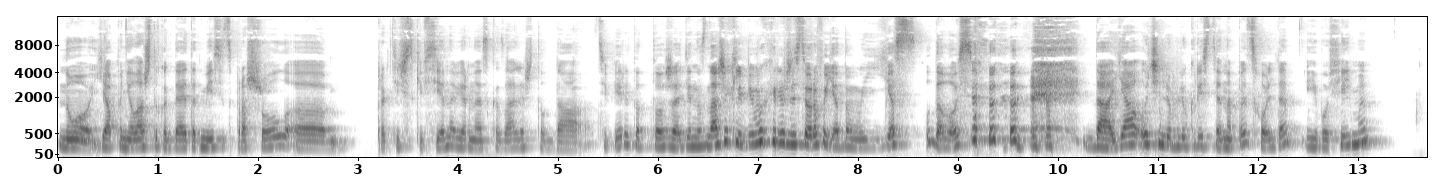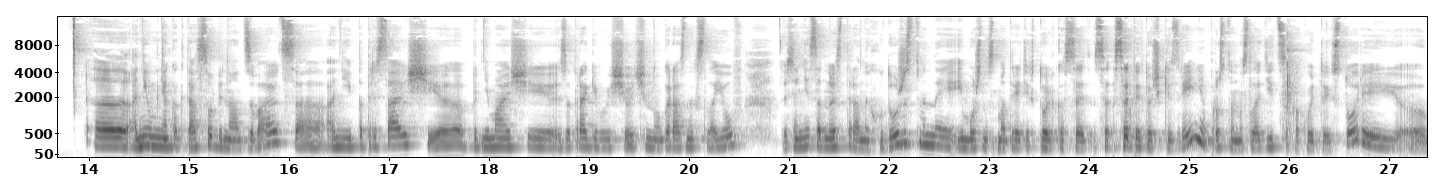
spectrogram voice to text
Но я поняла, что когда этот месяц прошел, э, практически все, наверное, сказали, что да, теперь это тоже один из наших любимых режиссеров, и я думаю, yes, удалось. Да, я очень люблю Кристиана Петцхольда и его фильмы. Э, они у меня как-то особенно отзываются, они потрясающие, поднимающие, затрагивающие очень много разных слоев. То есть они, с одной стороны, художественные, и можно смотреть их только с, с, с этой точки зрения, просто насладиться какой-то историей, э,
